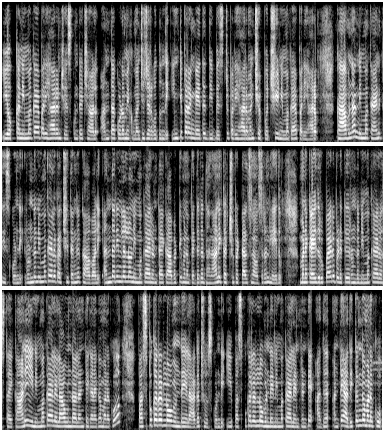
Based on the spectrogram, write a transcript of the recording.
ఈ ఒక్క నిమ్మకాయ పరిహారం చేసుకుంటే చాలు. అంతా కూడా మీకు మంచి జరుగుతుంది. ఇంటి పరంగా అయితే ది బెస్ట్ పరిహారం అని చెప్పొచ్చు ఈ నిమ్మకాయ పరిహారం. కావున నిమ్మకాయని తీసుకోండి. రెండు నిమ్మకాయలు ఖచ్చితంగా కావాలి. అందరి ఇళ్ళలో నిమ్మకాయలు ఉంటాయి కాబట్టి మనం పెద్దగా ధనాన్ని ఖర్చు పెట్టాల్సిన అవసరం లేదు. మనకు ఐదు రూపాయలు పెడితే రెండు నిమ్మకాయలు వస్తాయి. కానీ ఈ నిమ్మకాయలు ఎలా ఉండాలంటే కనుక మనకు పసుపు కలర్లో ఉండేలాగా చూసుకోండి. ఈ పసుపు కలర్లో ఉండే నిమ్మకాయలు ఏంటంటే అదే అంటే అధికంగా మనకు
